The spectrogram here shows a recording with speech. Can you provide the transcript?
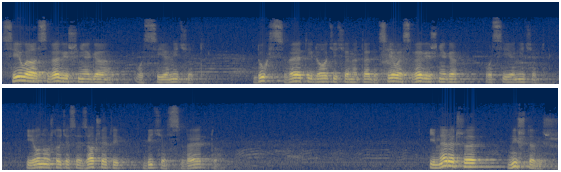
Sila svevišnjega osijenićete. Duh sveti doći će na tebe. Sila svevišnjega osijenićete. I ono što će se začeti, bit će sveto. I ne reče ništa više.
